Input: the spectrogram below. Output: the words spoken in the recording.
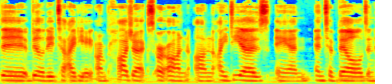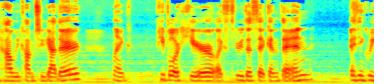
The ability to ideate on projects or on on ideas and and to build and how we come together. Like people are here like through the thick and thin. I think we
